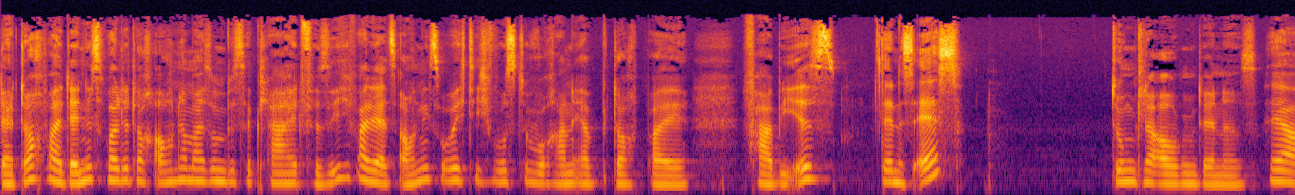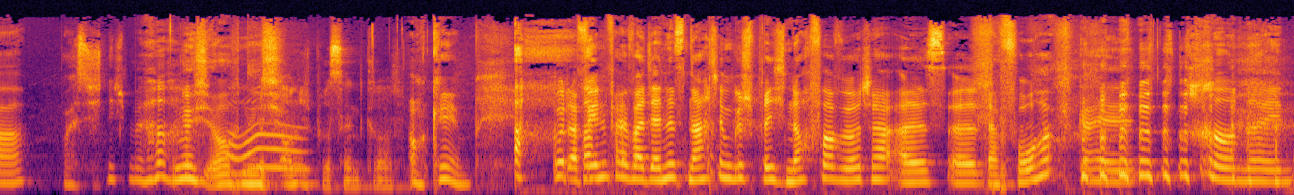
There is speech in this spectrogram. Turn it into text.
ja doch, weil Dennis wollte doch auch nochmal so ein bisschen Klarheit für sich, weil er jetzt auch nicht so richtig wusste, woran er doch bei Fabi ist. Dennis S? Dunkle Augen, Dennis. Ja. Weiß ich nicht mehr. Ich auch nicht. Ist auch nicht präsent gerade. Okay. Gut, auf jeden Fall war Dennis nach dem Gespräch noch verwirrter als äh, davor. Geil. Oh nein.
